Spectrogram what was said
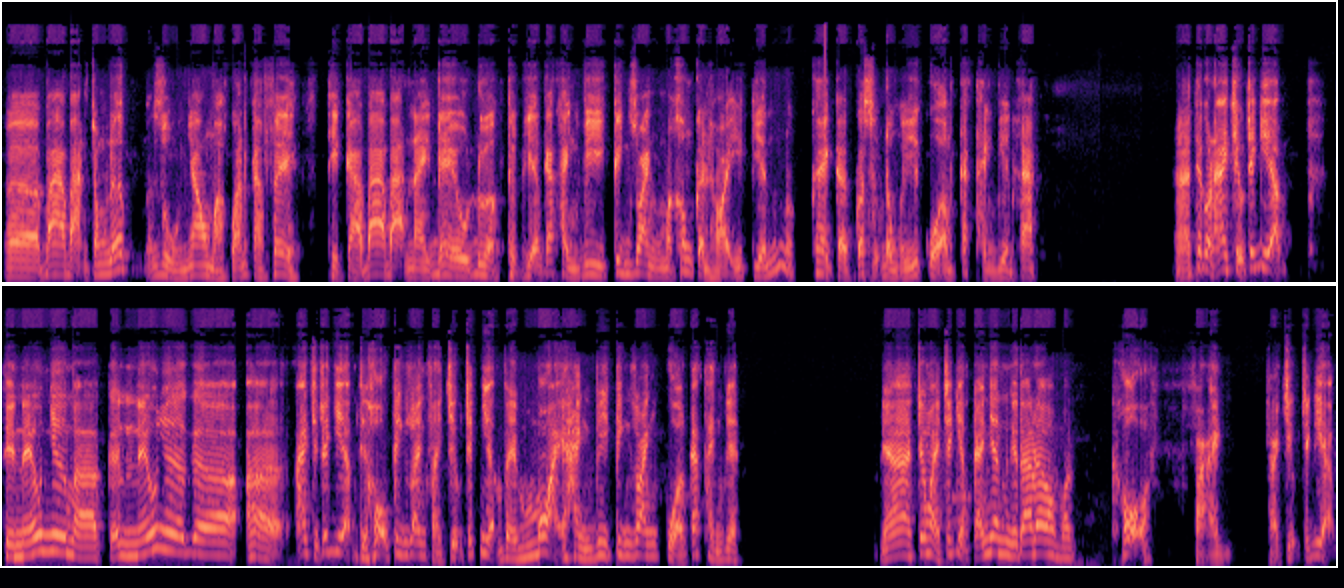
ờ, ba bạn trong lớp rủ nhau mở quán cà phê thì cả ba bạn này đều được thực hiện các hành vi kinh doanh mà không cần hỏi ý kiến hay cần có sự đồng ý của các thành viên khác à, thế còn ai chịu trách nhiệm? Thì nếu như mà nếu như uh, uh, ai chịu trách nhiệm thì hộ kinh doanh phải chịu trách nhiệm về mọi hành vi kinh doanh của các thành viên. Nha chứ không phải trách nhiệm cá nhân người ta đâu mà hộ phải phải chịu trách nhiệm.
